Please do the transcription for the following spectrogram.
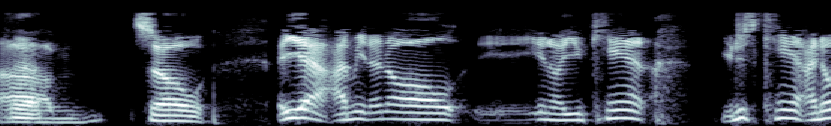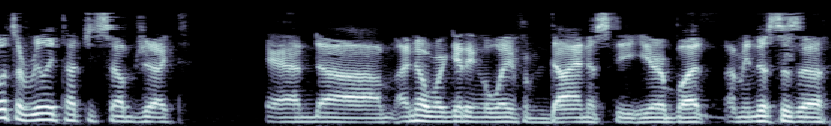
Yeah. Um, so yeah, I mean, in all, you know, you can't, you just can't. I know it's a really touchy subject, and um, I know we're getting away from dynasty here, but I mean, this is a,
